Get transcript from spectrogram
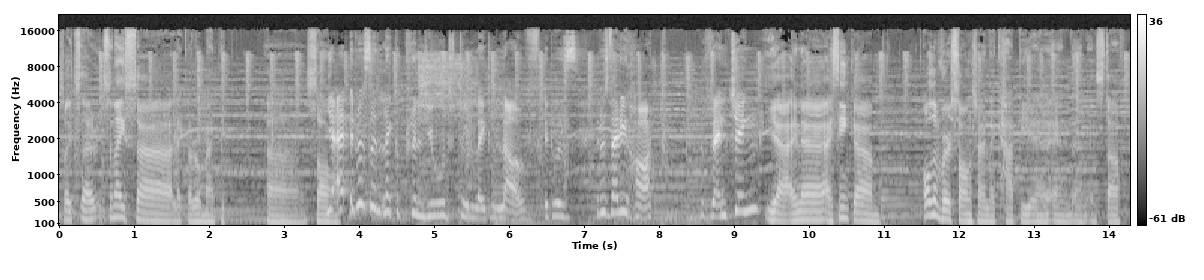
So it's a it's a nice uh, like a romantic uh, song. Yeah, it was a, like a prelude to like love. It was it was very heart wrenching. Yeah, and uh, I think um, all of her songs are like happy and, and, and, and stuff.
